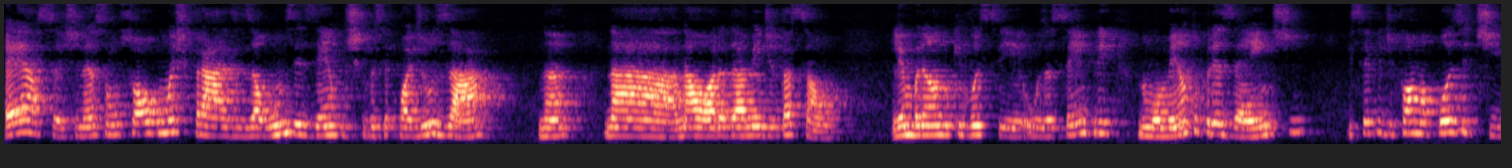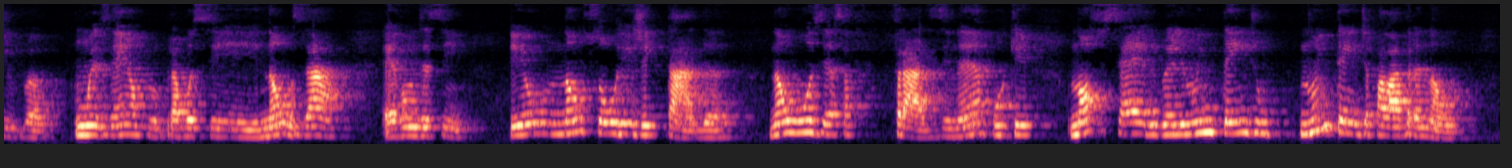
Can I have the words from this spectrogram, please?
Essas né, são só algumas frases, alguns exemplos que você pode usar né, na, na hora da meditação. Lembrando que você usa sempre no momento presente e sempre de forma positiva. Um exemplo para você não usar é, vamos dizer assim, eu não sou rejeitada. Não use essa frase, né? Porque nosso cérebro ele não entende, um, não entende a palavra não.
